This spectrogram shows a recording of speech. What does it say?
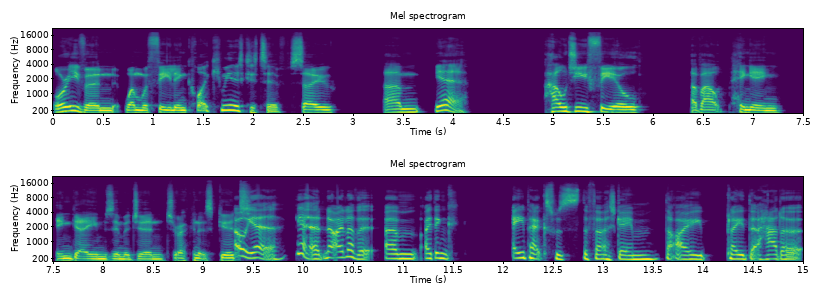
or even when we're feeling quite communicative. So, um, yeah, how do you feel about pinging in games, Imogen? Do you reckon it's good? Oh yeah, yeah. No, I love it. Um, I think Apex was the first game that I played that had a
